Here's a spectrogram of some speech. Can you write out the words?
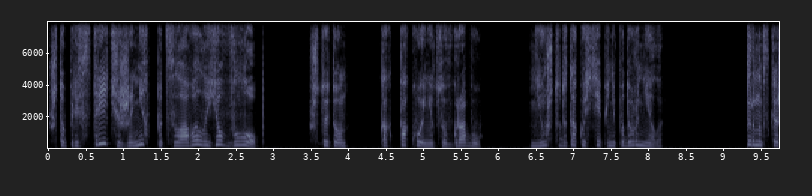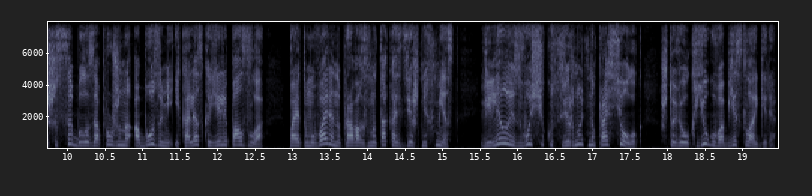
что при встрече жених поцеловал ее в лоб. Что это он, как покойницу в гробу? Неужто до такой степени подурнело? Тырновское шоссе было запружено обозами, и коляска еле ползла, поэтому Варя на правах знатока здешних мест велела извозчику свернуть на проселок, что вел к югу в объезд лагеря.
